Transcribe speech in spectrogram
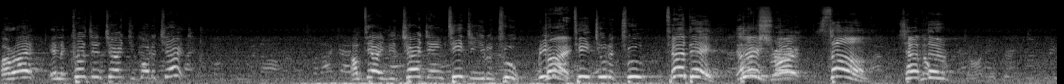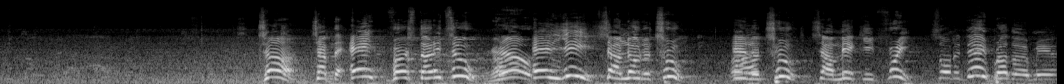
All right? In the Christian church, you go to church. I'm telling you, the church ain't teaching you the truth. We're going to teach you the truth today. That's right. Psalms chapter John chapter 8 verse 32. out. And ye shall know the truth, and Uh-huh. the truth shall make ye free. So today, brother Amir,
